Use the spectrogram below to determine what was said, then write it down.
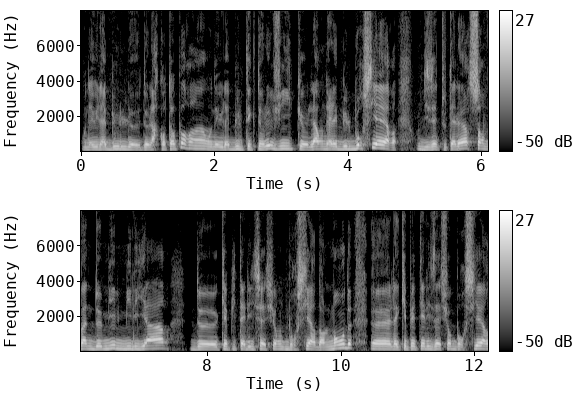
On a eu la bulle de l'art contemporain, on a eu la bulle technologique, là, on a la bulle boursière. On disait tout à l'heure, 122 000 milliards de capitalisation boursière dans le monde. Euh, la capitalisation boursière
